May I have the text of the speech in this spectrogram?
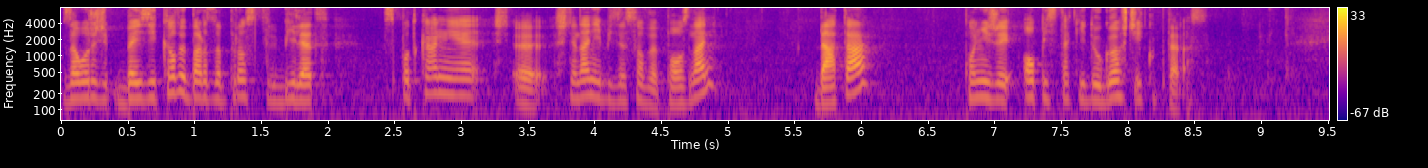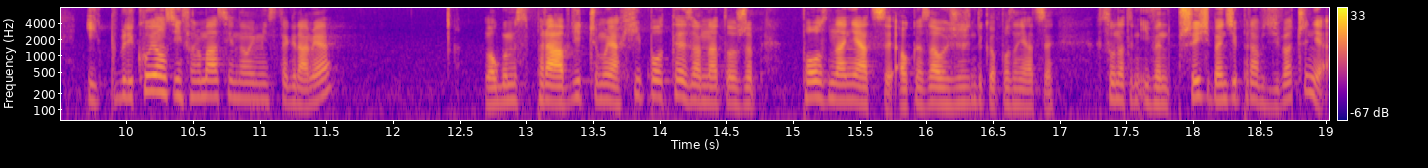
założyć basicowy, bardzo prosty bilet spotkanie, e, śniadanie biznesowe Poznań, data, poniżej opis takiej długości i kup teraz. I publikując informacje na moim Instagramie, mogłem sprawdzić, czy moja hipoteza na to, że poznaniacy, a okazało się, że nie tylko poznaniacy, chcą na ten event przyjść, będzie prawdziwa, czy nie.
